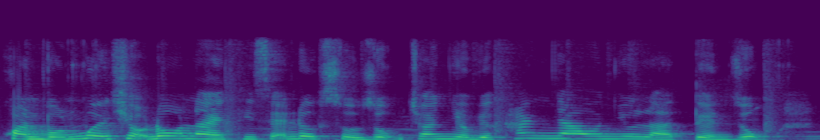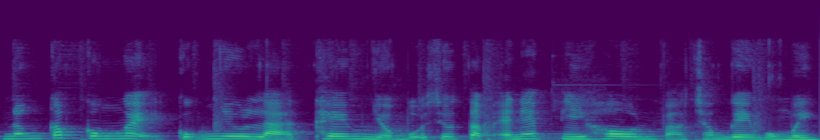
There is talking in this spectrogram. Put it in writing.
Khoản vốn 10 triệu đô này thì sẽ được sử dụng cho nhiều việc khác nhau như là tuyển dụng, nâng cấp công nghệ cũng như là thêm nhiều bộ sưu tập NFT hơn vào trong game của mình.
